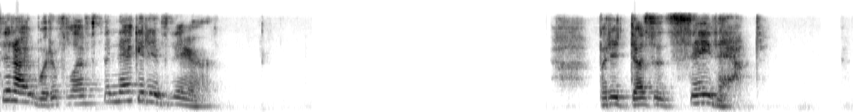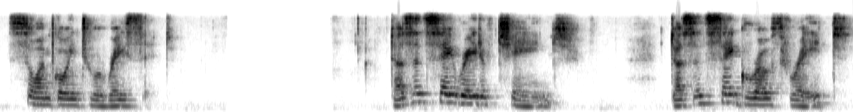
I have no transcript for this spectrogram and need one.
then I would have left the negative there. But it doesn't say that, so I'm going to erase it. Doesn't say rate of change, doesn't say growth rate,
